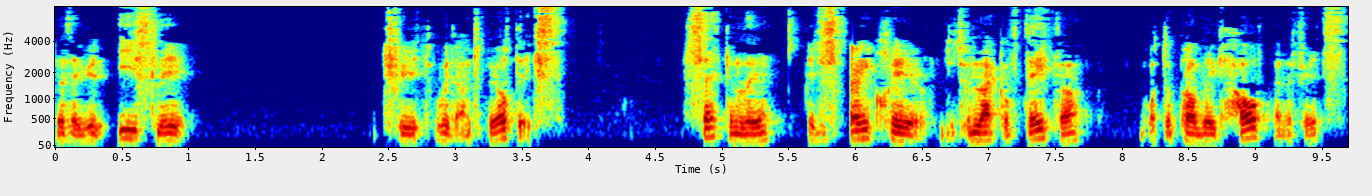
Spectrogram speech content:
that they could easily treat with antibiotics. Secondly, it is unclear due to lack of data what the public health benefits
